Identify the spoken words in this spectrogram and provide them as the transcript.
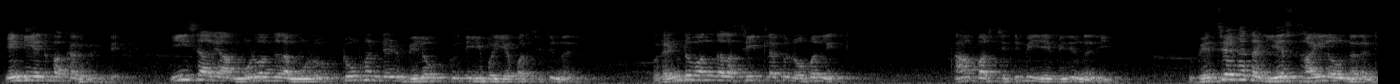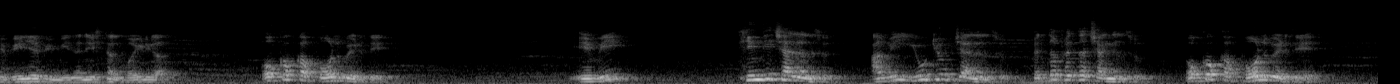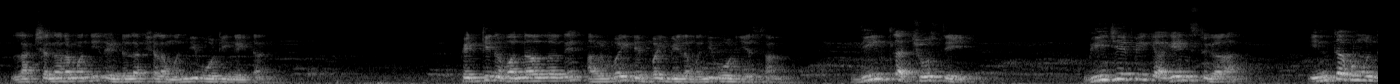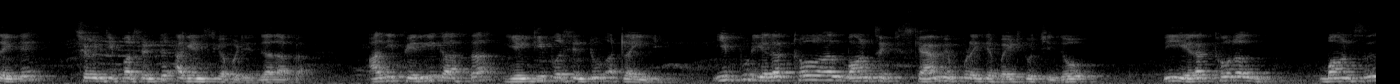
ఎన్డీఏని పక్కకు పెడితే ఈసారి ఆ మూడు వందల మూడు టూ హండ్రెడ్ బిలోకు దిగిపోయే పరిస్థితి ఉన్నది. రెండు వందల సీట్లకు లోపలిని ఆ పరిస్థితి బీజేపీది ఉన్నది. వ్యతిరేకత ఏ స్థాయిలో ఉన్నదంటే బీజేపీ మీద నేషనల్ వైడ్గా ఒక్కొక్క పోల్ పెడితే ఇవి హిందీ ఛానల్స్ అవి యూట్యూబ్ ఛానల్స్ పెద్ద పెద్ద ఛానల్స్ ఒక్కొక్క పోలు పెడితే లక్షన్నర మంది రెండు లక్షల మంది ఓటింగ్ అవుతాను పెట్టిన వన్ అవర్లోనే అరవై డెబ్బై వేల మంది ఓటు చేస్తాను దీంట్లో చూస్తే బీజేపీకి అగెన్స్ట్గా ఇంతకు ముందు అయితే సెవెంటీ పర్సెంట్ అగెన్స్ట్గా పడింది దాదాపు అది పెరిగి కాస్త ఎయిటీ పర్సెంట్ అట్లా అయింది ఇప్పుడు ఎలక్టోరల్ బాండ్స్ స్కామ్ ఎప్పుడైతే బయటకు వచ్చిందో ఈ ఎలక్టోరల్ బాండ్స్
